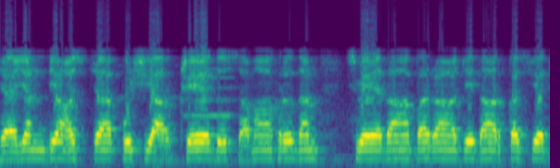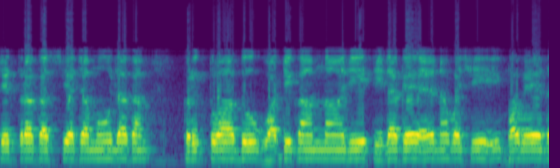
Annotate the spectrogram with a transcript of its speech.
जयन्त्याश्च पुष्यार्क्षेदु समाहृदं स्वेदापराजितार्कस्य चित्रकस्य च मूलकं कृत्वा तु वटिकां नारी तिलकेन वशी भवेद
